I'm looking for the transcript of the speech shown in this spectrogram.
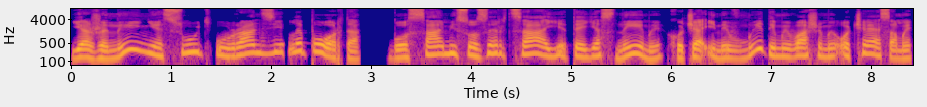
Я же нині суть у ранзі лепорта, бо самі созерцаєте ясними, хоча і невмитими вашими очесами,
